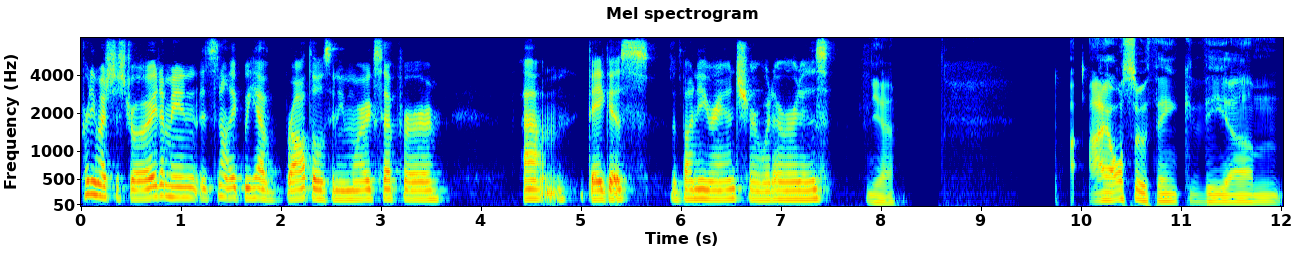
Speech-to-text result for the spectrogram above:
pretty much destroyed. I mean, it's not like we have brothels anymore except for um, Vegas, the Bunny Ranch or whatever it is. Yeah. I also think the um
